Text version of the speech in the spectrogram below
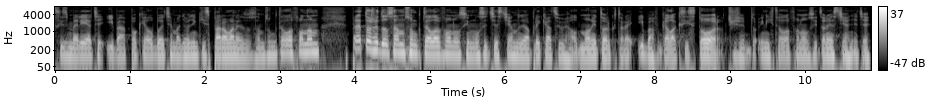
si zmeriate iba, pokiaľ budete mať hodinky sparované so Samsung telefónom, pretože do Samsung telefónu si musíte stiahnuť aplikáciu Health Monitor, ktorá je iba v Galaxy Store, čiže do iných telefónov si to nestiahnete.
